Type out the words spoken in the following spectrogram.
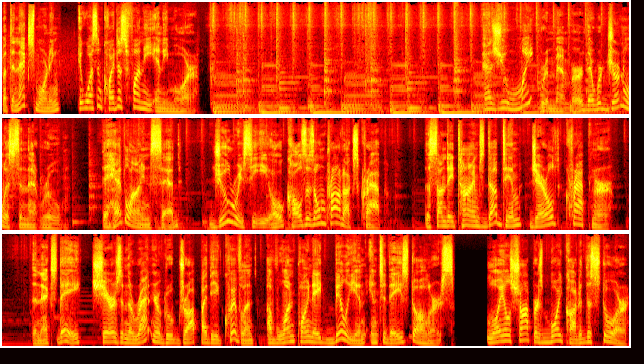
But the next morning, it wasn't quite as funny anymore. As you might remember, there were journalists in that room. The headline said, Jewelry CEO calls his own products crap. The Sunday Times dubbed him Gerald Crapner. The next day, shares in the Ratner Group dropped by the equivalent of 1.8 billion in today's dollars. Loyal shoppers boycotted the store.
